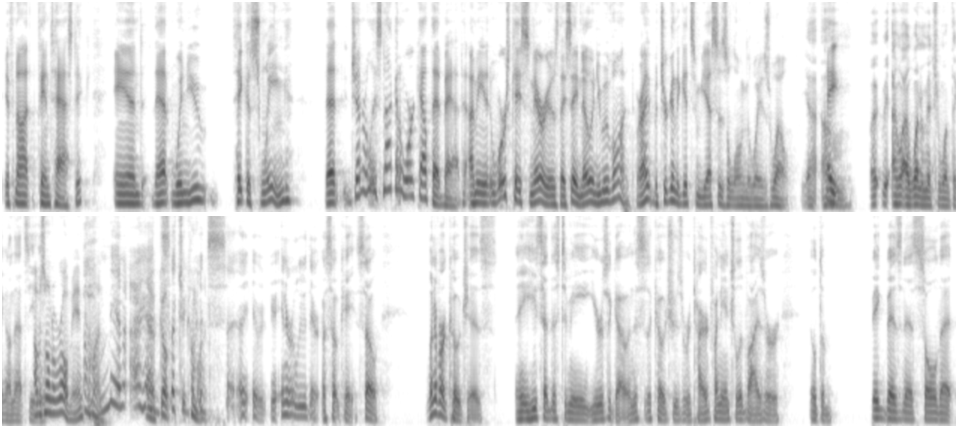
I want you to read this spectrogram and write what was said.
if not fantastic, and that when you take a swing. That generally it's not going to work out that bad. I mean, worst case scenario is they say no and you move on, right? But you're going to get some yeses along the way as well. Yeah. Hey. Um, I, I, I want to mention one thing on that, Stephen. I was on a roll, man. Come oh, on. man! I had go- such a come good on. uh, interlude there. So, okay, so one of our coaches, and he said this to me years ago, and this is a coach who's a retired financial advisor, built a big business, sold it,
